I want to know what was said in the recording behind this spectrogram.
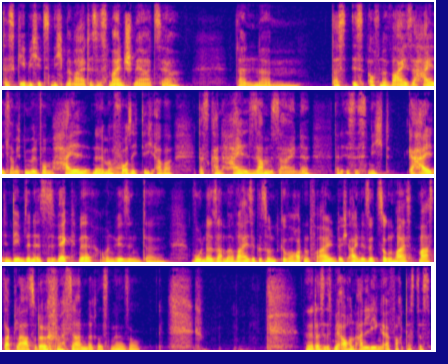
das gebe ich jetzt nicht mehr weiter, das ist mein Schmerz, ja, dann ähm, das ist auf eine Weise heilsam. Ich bin mit vom Heil ne, immer ja. vorsichtig, aber das kann heilsam sein. Ne? Dann ist es nicht geheilt, in dem Sinne ist es weg, ne? Und wir sind äh, wundersamerweise gesund geworden, vor allem durch eine Sitzung Masterclass oder irgendwas anderes, ne? So. ne, das ist mir auch ein Anliegen, einfach, dass das,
